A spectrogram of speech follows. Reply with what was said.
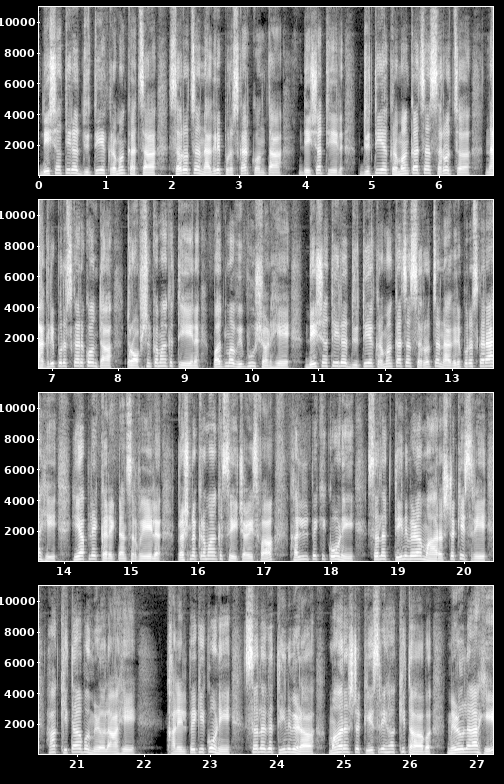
देशातील द्वितीय क्रमांकाचा सर्वोच्च नागरी पुरस्कार कोणता? देशातील द्वितीय क्रमांकाचा सर्वोच्च नागरी पुरस्कार कोणता? तर ऑप्शन क्रमांक तीन पद्मविभूषण हे देशातील द्वितीय क्रमांकाचा सर्वोच्च नागरी पुरस्कार आहे हे आपले करेक्ट आन्सर होईल. प्रश्न क्रमांक सेहेचाळीसवा खालीलपैकी कोणी सलग तीन वेळा महाराष्ट्र केसरी हा किताब मिळवला आहे. खालीलपैकी कोणी सलग तीन वेळा महाराष्ट्र केसरी हा किताब मिळवला आहे.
